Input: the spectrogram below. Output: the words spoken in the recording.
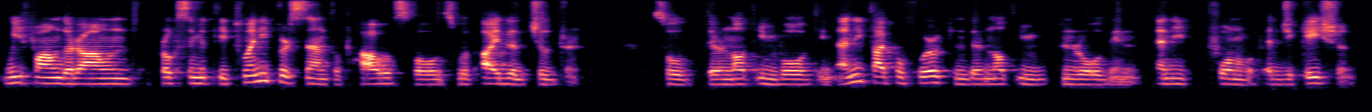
We found around approximately 20% of households with idle children. So they're not involved in any type of work and they're not in, enrolled in any form of education.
